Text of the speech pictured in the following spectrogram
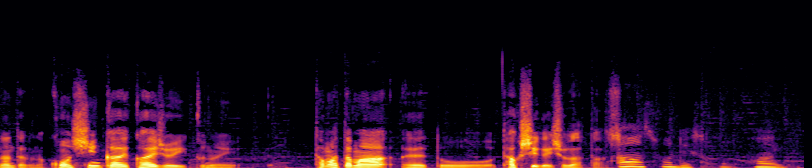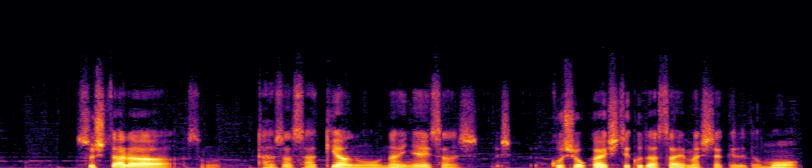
なんだろうな懇親会会場行くのにたまたま、えー、とタクシーが一緒だったんですよ。ああそうですか。はい。そしたらそのさんさっきあの何々さんしご紹介してくださいましたけれども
